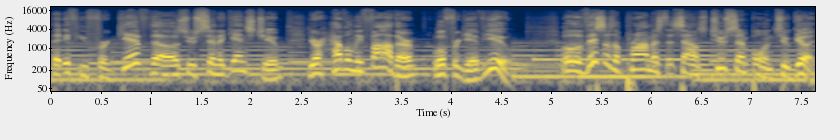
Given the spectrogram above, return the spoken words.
that if you forgive those who sin against you, your heavenly Father will forgive you. Well, this is a promise that sounds too simple and too good,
